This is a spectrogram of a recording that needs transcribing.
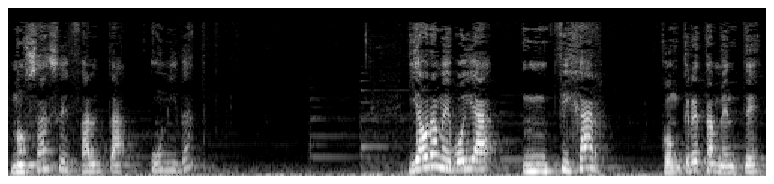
Nos hace falta unidad. Y ahora me voy a mm, fijar concretamente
